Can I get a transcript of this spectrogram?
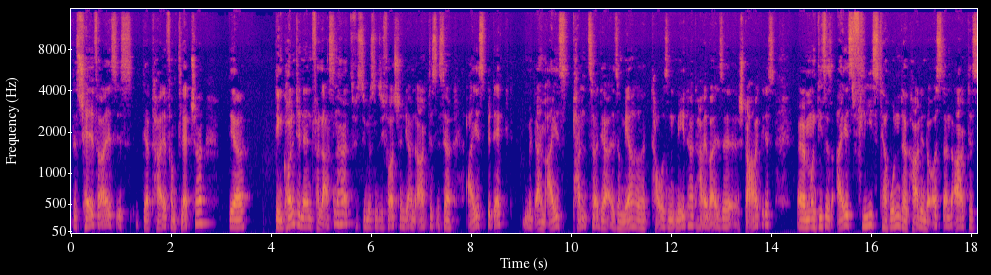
Das Schelfeis ist der Teil vom Gletscher, der den Kontinent verlassen hat. Sie müssen sich vorstellen, die Antarktis ist ja eisbedeckt mit einem Eispanzer, der also mehrere tausend Meter teilweise stark ist. Ähm, und dieses Eis fließt herunter, gerade in der Ostantarktis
